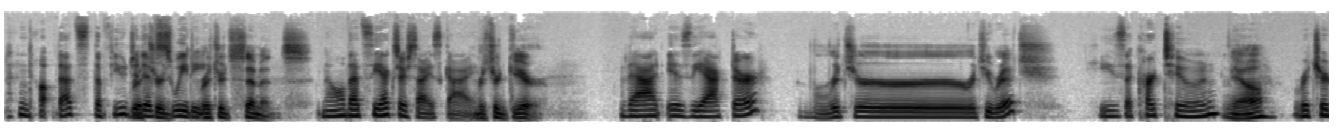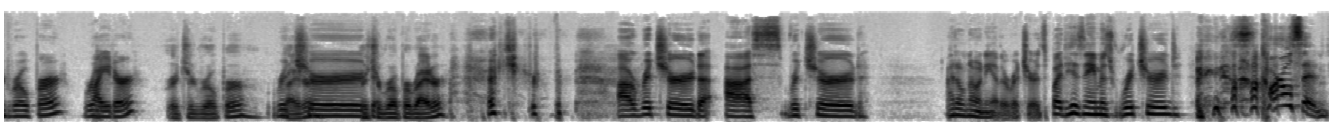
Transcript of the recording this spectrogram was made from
no, that's the fugitive Richard, sweetie. Richard Simmons. No, that's the exercise guy. Richard Gere. That is the actor. Richard Richie Rich. He's a cartoon. Yeah. Richard Roeper, writer. Richard Roeper, writer? Richard- Richard Roeper, writer. Richard, uh, Richard, uh, Richard. I don't know any other Richards, but his name is Richard Carlson.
